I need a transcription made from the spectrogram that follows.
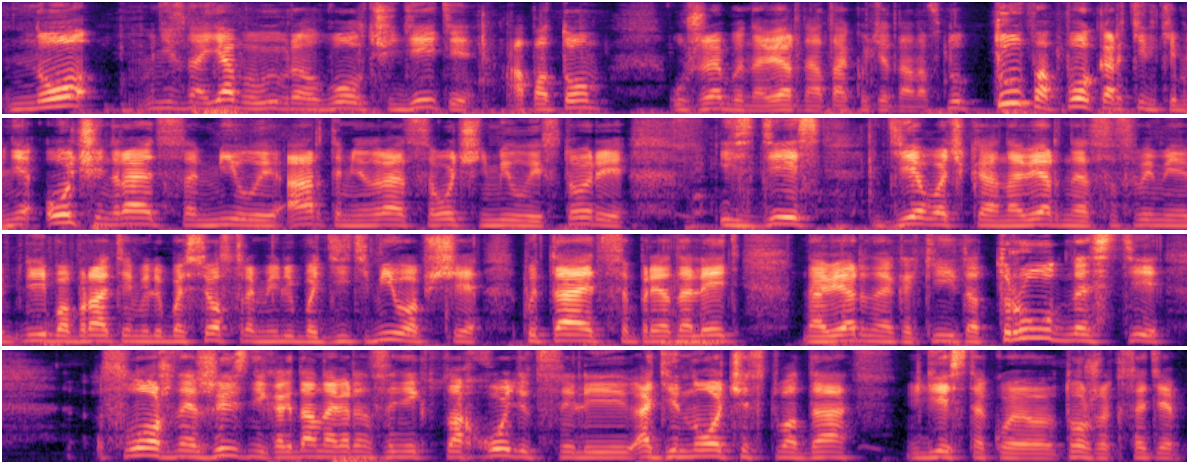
Но, не знаю, я бы выбрал волчьи дети, а потом уже бы, наверное, атаку титанов. Ну, тупо по картинке. Мне очень нравятся милые арты, мне нравятся очень милые истории. И здесь девочка, наверное, со своими либо братьями, либо сестрами, либо детьми вообще пытается преодолеть, наверное, какие-то трудности сложной жизни, когда, наверное, за ней кто-то охотится, или одиночество, да. Есть такое тоже, кстати,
